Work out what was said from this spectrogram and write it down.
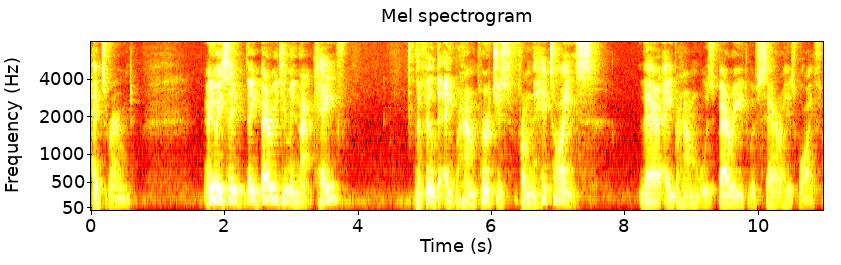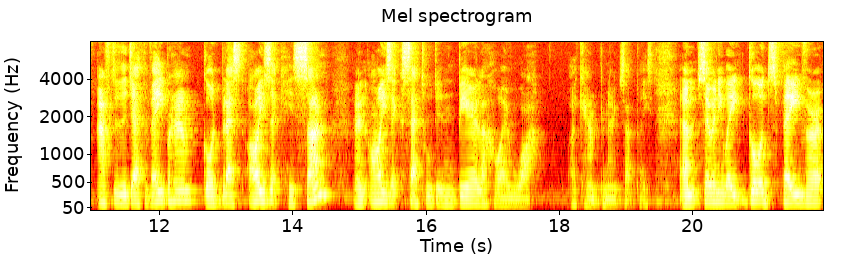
heads round. Anyway, so they buried him in that cave, the field that Abraham purchased from the Hittites. There, Abraham was buried with Sarah, his wife. After the death of Abraham, God blessed Isaac, his son, and Isaac settled in Beer Lahai I can't pronounce that place. Um, so, anyway, God's favor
